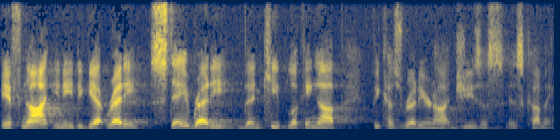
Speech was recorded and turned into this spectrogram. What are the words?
If not, you need to get ready, stay ready, then keep looking up because, ready or not, Jesus is coming.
